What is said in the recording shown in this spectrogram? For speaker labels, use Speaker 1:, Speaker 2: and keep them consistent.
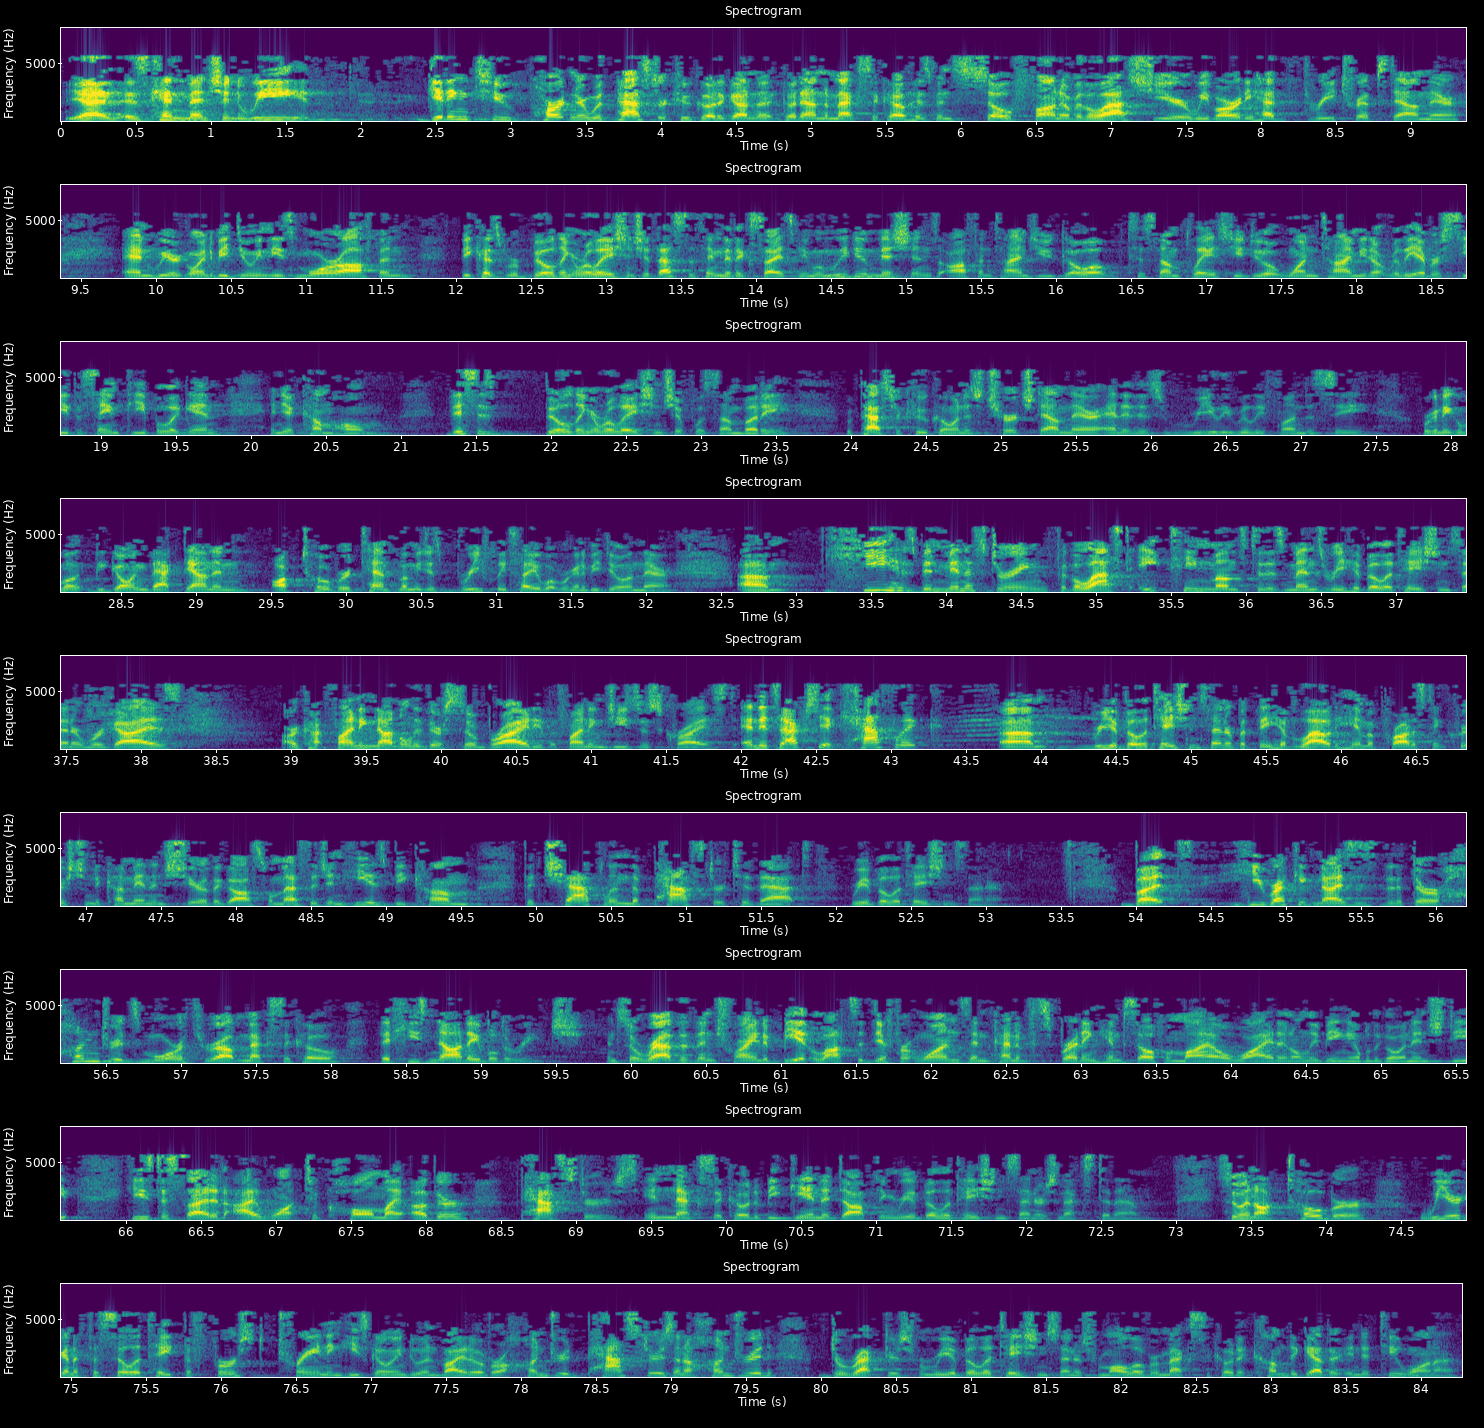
Speaker 1: Yeah, as Ken mentioned, we getting to partner with Pastor Kuko to go, down to Mexico has been so fun. Over the last year, we've already had three trips down there, and we are going to be doing these more often because we're building a relationship. That's the thing that excites me. When we do missions, oftentimes you go to some place, you do it one time, you don't really ever see the same people again, and you come home. This is building a relationship with somebody, with Pastor Kuko and his church down there, and it is really, really fun to see. We're going to be going back down in October 10th. Let me just briefly tell you what we're going to be doing there. Um, he has been ministering for the last 18 months to this men's rehabilitation center where guys are finding not only their sobriety, but finding Jesus Christ. And it's actually a Catholic um, rehabilitation center, but they have allowed him, a Protestant Christian, to come in and share the gospel message, and he has become the chaplain, the pastor to that rehabilitation center. But he recognizes that there are hundreds more throughout Mexico that he's not able to reach. And so rather than trying to be at lots of different ones and kind of spreading himself a mile wide and only being able to go an inch deep, he's decided, I want to call my other pastors in Mexico to begin adopting rehabilitation centers next to them. So in October, we are going to facilitate the first training. He's going to invite over 100 pastors and 100 directors from rehabilitation centers from all over Mexico to come together into Tijuana.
